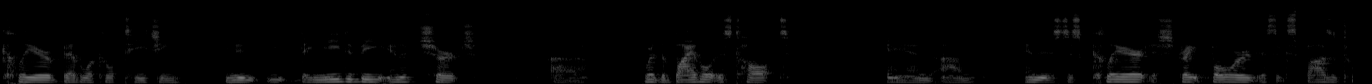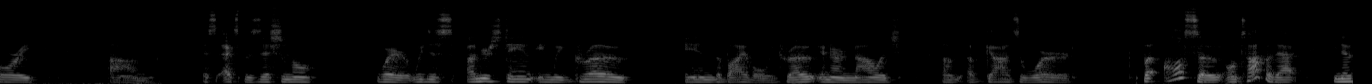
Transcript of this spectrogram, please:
clear biblical teaching. You know, they need to be in a church uh, where the Bible is taught, and um, and it's just clear, it's straightforward, it's expository, um, it's expositional, where we just understand and we grow in the Bible. We grow in our knowledge of, of God's Word. But also, on top of that, you know,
